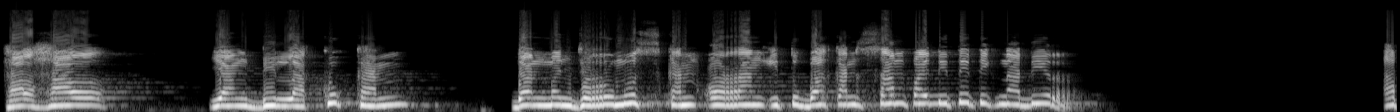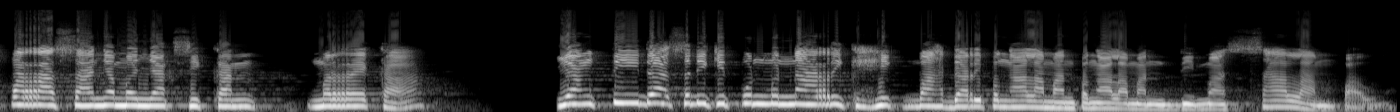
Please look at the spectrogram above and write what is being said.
Hal-hal yang dilakukan dan menjerumuskan orang itu bahkan sampai di titik nadir. Apa rasanya menyaksikan mereka yang tidak sedikit pun menarik hikmah dari pengalaman-pengalaman di masa lampaunya.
